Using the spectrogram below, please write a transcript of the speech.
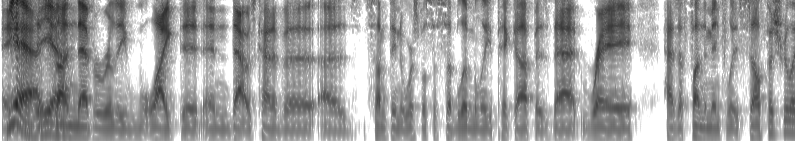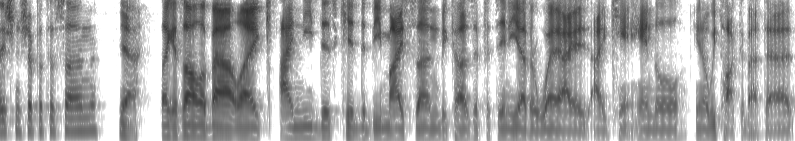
and Yeah, his yeah. son never really liked it, and that was kind of a, a something that we're supposed to subliminally pick up is that Ray has a fundamentally selfish relationship with his son. Yeah. Like it's all about like I need this kid to be my son because if it's any other way, I I can't handle. You know, we talked about that.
